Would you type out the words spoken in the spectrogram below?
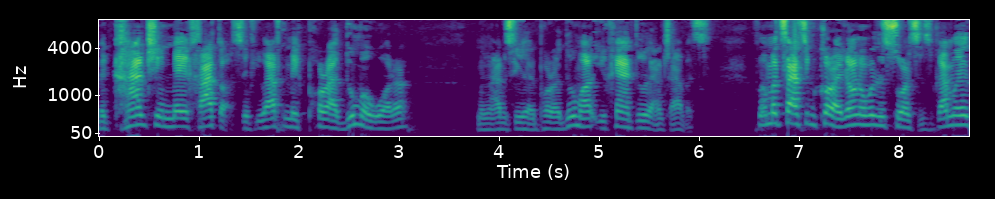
mekanchim mechatos. If you have to make poraduma water, when obviously you had poraduma, you can't do it on Shabbos. I don't know where the source is. I also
